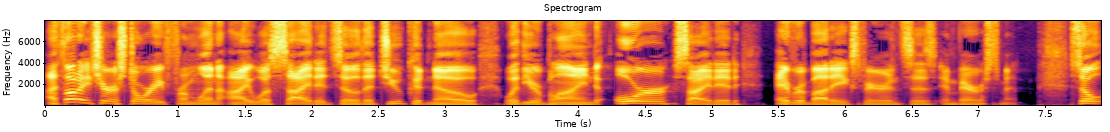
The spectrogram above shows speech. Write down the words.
I thought I'd share a story from when I was sighted so that you could know whether you're blind or sighted everybody experiences embarrassment. So,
